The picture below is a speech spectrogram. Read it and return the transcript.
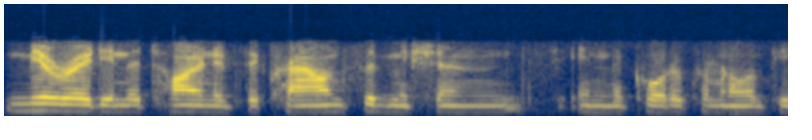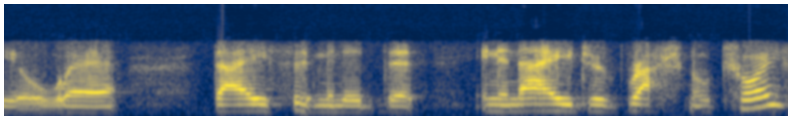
mirrored in the tone of the Crown submissions in the Court of Criminal Appeal, where they submitted that in an age of rational choice,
